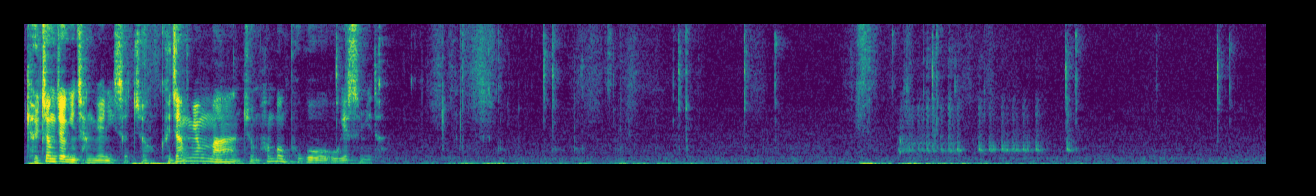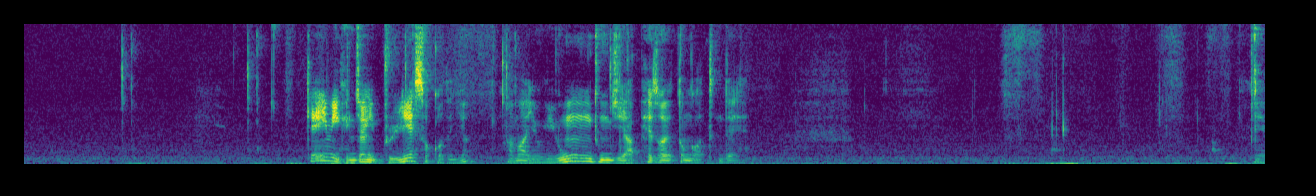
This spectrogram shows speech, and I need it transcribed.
결정적인 장면이 있었죠. 그 장면만 좀 한번 보고 오겠습니다. 게임이 굉장히 불리했었거든요. 아마 여기 용 둥지 앞에서였던 것 같은데 네,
